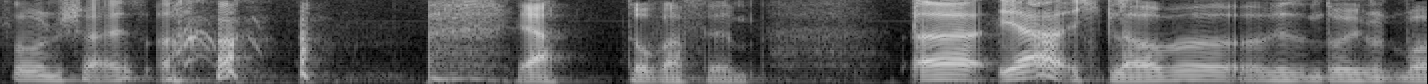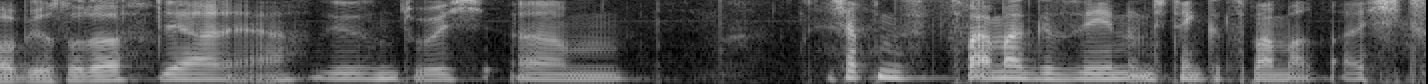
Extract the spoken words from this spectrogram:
So ein Scheiß. ja, doofer Film. Äh, ja, ich glaube, wir sind durch mit Morbius, oder? Ja, ja, wir sind durch. Ähm, ich habe ihn zweimal gesehen und ich denke, zweimal reicht.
